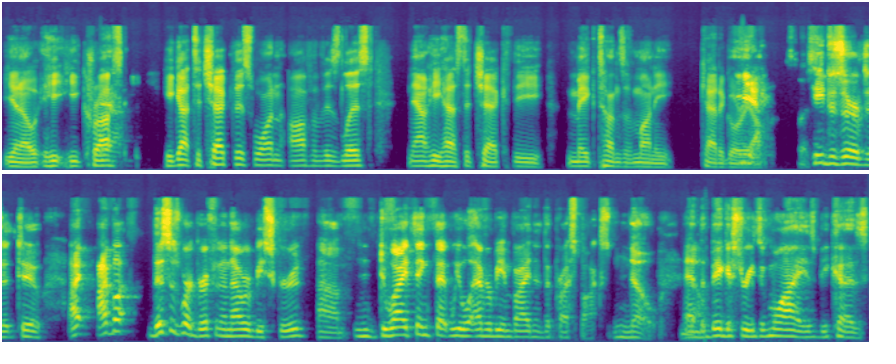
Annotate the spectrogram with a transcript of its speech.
You know, he he crossed. Yeah. He got to check this one off of his list. Now he has to check the make tons of money category. Yeah. He deserves it too. I, I, this is where Griffin and I would be screwed. Um, do I think that we will ever be invited to the press box? No. no. And the biggest reason why is because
